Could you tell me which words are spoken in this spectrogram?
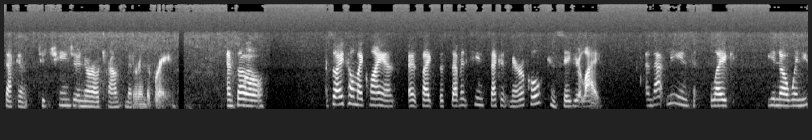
seconds to change a neurotransmitter in the brain. And so, wow. so I tell my clients, it's like the 17 second miracle can save your life. And that means like, you know, when you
